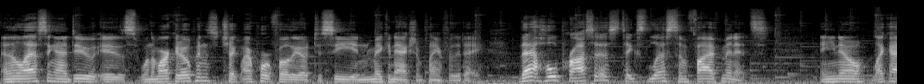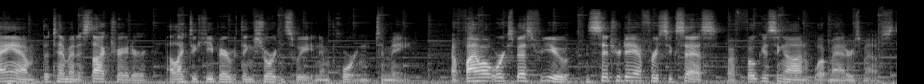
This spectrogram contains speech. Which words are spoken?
and the last thing I do is when the market opens, check my portfolio to see and make an action plan for the day. That whole process takes less than five minutes. And you know, like I am, the 10 minute stock trader, I like to keep everything short and sweet and important to me. Now find what works best for you and set your day up for success by focusing on what matters most.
